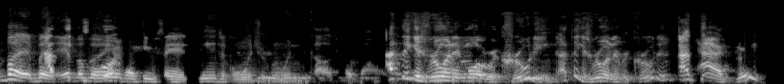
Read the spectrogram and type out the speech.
But but, but, but everybody keeps saying things are going to ruin college football. I think it's ruining more recruiting. I think it's ruining recruiting. I, th- I agree.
